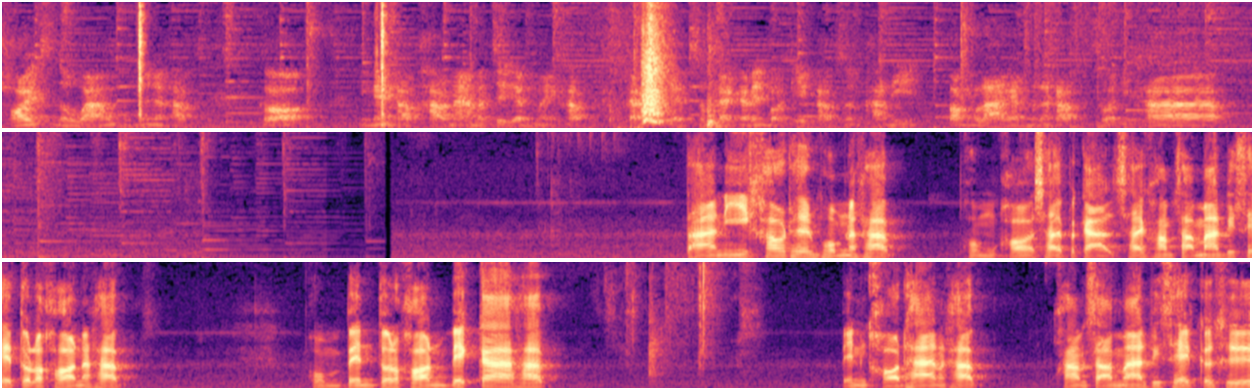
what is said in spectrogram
Toys Nova ของผมด้วยนะครับ ก็ยังไงครับคราวหน้ามาเจอกันใหม่ครับกับการแชร์ประสบการณ์การเล่นบอร์ดเกมครับ ส่วนคราวนี้ต้องลากันไปนะครับ สวัสดีครับ ตานี้เข้าเทิร์นผมนะครับ ผมขอใช้ประกาศใช้ความสามารถพิเศษตัวละครนะครับ ผมเป็นตัวละครเบกก้าครับ เป็นขอทานครับ ความสามารถพิเศษก็คือ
